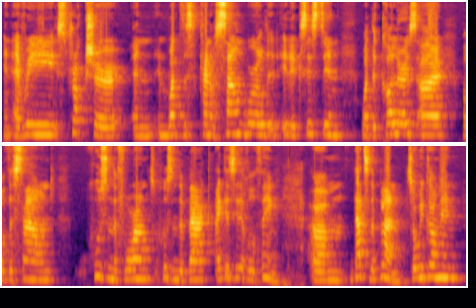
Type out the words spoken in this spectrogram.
in every structure and, and what this kind of sound world it, it exists in, what the colors are of the sound, who's in the front, who's in the back. I can see the whole thing. Um, that's the plan. So we come in,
